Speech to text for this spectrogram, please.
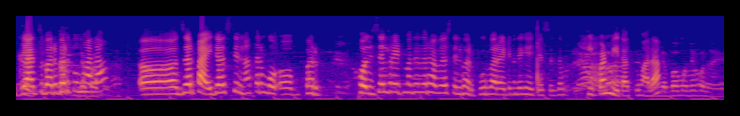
इकडे. याचबरोबर तुम्हाला अ, जर पाहिजे असतील ना तर मो- अ, भर होलसेल रेटमध्ये जर हवी असेल भरपूर व्हरायटीमध्ये घ्यायची असेल तर ती पण मिळतात तुम्हाला. डब्बामध्ये पण आहे.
